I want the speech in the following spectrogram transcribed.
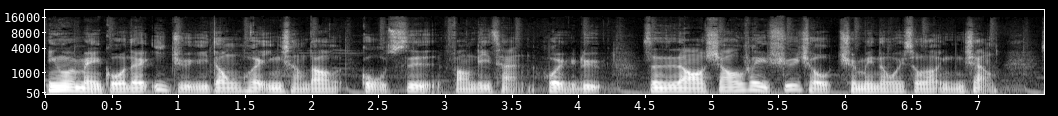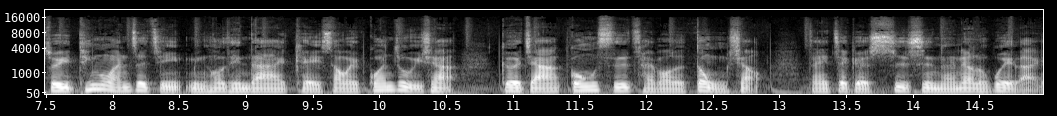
因为美国的一举一动会影响到股市、房地产、汇率，甚至到消费需求，全面都会受到影响。所以听完这集，明后天大家可以稍微关注一下各家公司财报的动向，在这个世事难料的未来，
